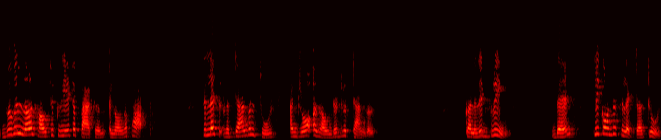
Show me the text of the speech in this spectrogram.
we will learn how to create a pattern along a path. Select Rectangle tool and draw a rounded rectangle. Color it green. Then, click on the Selector tool.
